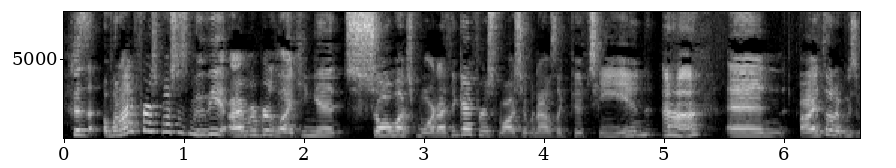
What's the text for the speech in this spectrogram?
Because when I first watched this movie, I remember liking it so much more. And I think I first watched it when I was like 15. uh huh. And I thought it was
